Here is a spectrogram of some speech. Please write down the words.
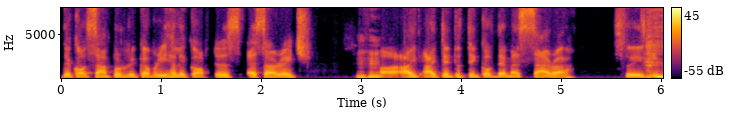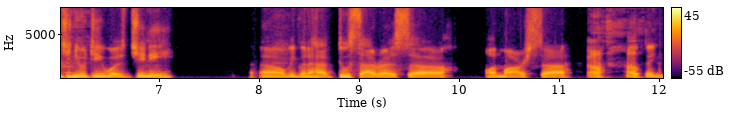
They're called sample recovery helicopters, SRH. Mm-hmm. Uh, I, I tend to think of them as Sarah so if Ingenuity was Ginny, uh, we're going to have two Sarahs uh, on Mars uh, oh, helping.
